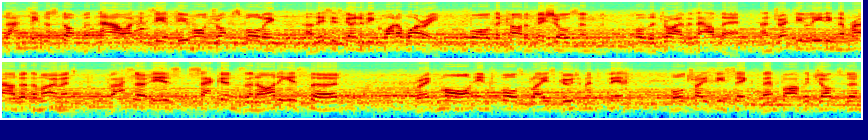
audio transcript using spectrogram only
That seemed to stop, but now I can see a few more drops falling, and this is going to be quite a worry for the CART officials and for the drivers out there. Andretti leading them round at the moment. Vasser is second, Zanardi is third, Greg Moore in fourth place, Gugelmin fifth, Paul Tracy sixth, then Parker Johnstone,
